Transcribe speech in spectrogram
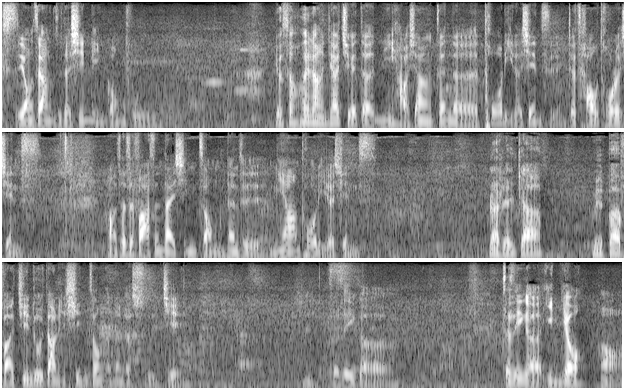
使用这样子的心灵功夫，有时候会让人家觉得你好像真的脱离了现实，就超脱了现实。哦，这是发生在心中，但是你要脱离了现实，让人家没办法进入到你心中的那个世界。嗯这是一个，这是一个隐忧哦，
